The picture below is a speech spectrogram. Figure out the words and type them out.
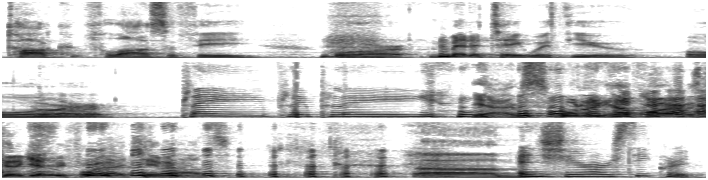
talk philosophy or meditate with you or. Or play, play, play. yeah, I was wondering how far I was going to get before that came out. and share our secret.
